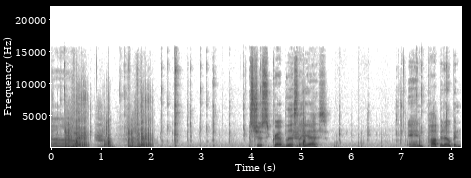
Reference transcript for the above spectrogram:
Um, let's just grab this, I guess. And pop it open.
